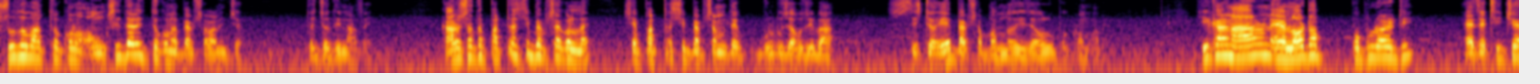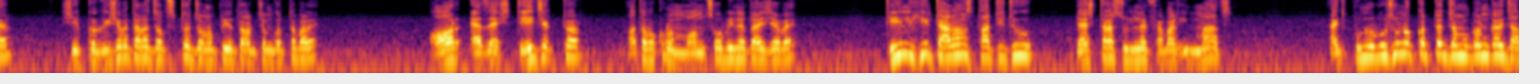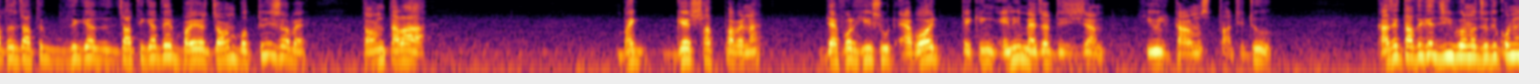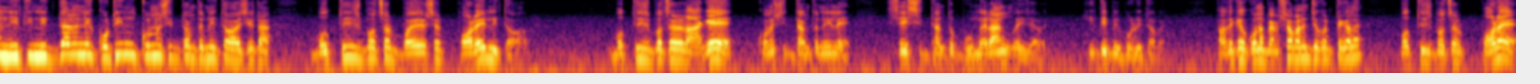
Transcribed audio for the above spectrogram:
শুধুমাত্র কোনো অংশীদারিত্ব, কোনো ব্যবসা বাণিজ্য তো যদি না যায়। কারোর সাথে পার্টনারশিপ ব্যবসা করলে সে পার্টনারশিপ ব্যবসার মধ্যে ভুল বুঝাবুঝি বা সৃষ্টি হয়ে ব্যবসা বন্ধ হয়ে যাওয়ার উপক্রম হবে। He can earn a lot of popularity as a teacher, শিক্ষক হিসেবে তারা যথেষ্ট জনপ্রিয়তা অর্জন করতে পারে, or as a stage actor অথবা কোনো মঞ্চ অভিনেতা হিসেবে till he turns thirty two the stars will not favour him মাছ আজ পুনর্বসু নক্ষত্রের জন্মগ্রহণকারী জাতক জাতিকাদের বয়স যখন বত্রিশ হবে, তখন তারা ভাগ্যের স্বাদ পাবে না। Therefore he should avoid taking any major decision he will turns thirty two কাজে তাদেরকে জীবনে যদি কোনো নীতি নির্ধারণে কঠিন কোনো সিদ্ধান্ত নিতে হয়, সেটা বত্রিশ বছর বয়সের পরে নিতে হবে। বত্রিশ বছরের আগে কোনো সিদ্ধান্ত নিলে সেই সিদ্ধান্ত বুমেরাং হয়ে যাবে, হিতে বিপরীত হবে। তাদেরকে কোনো ব্যবসা বাণিজ্য করতে গেলে বত্রিশ বছর পরে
